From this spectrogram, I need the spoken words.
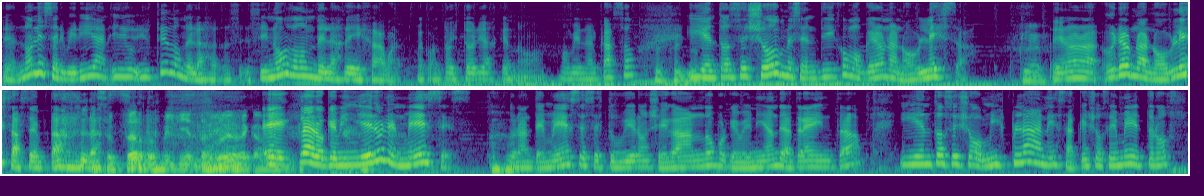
Eh, no le servirían. ¿Y, y usted dónde las.? Si no, ¿dónde las deja? Bueno, me contó historias que no, no viene al caso. Perfecto. Y entonces yo me sentí como que era una nobleza. Claro. Era una, era una nobleza aceptarlas. Aceptar 2.500 ruedas de camión. Eh, claro, que vinieron en meses. Durante meses estuvieron llegando porque venían de a 30. Y entonces yo, mis planes, aquellos de metros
